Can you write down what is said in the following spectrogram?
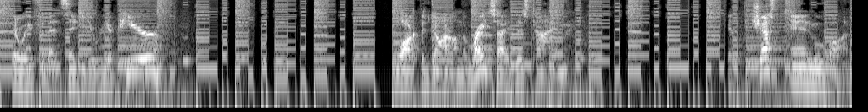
Gotta wait for that Snakey to reappear. Lock the Don on the right side this time. Get the chest and move on.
